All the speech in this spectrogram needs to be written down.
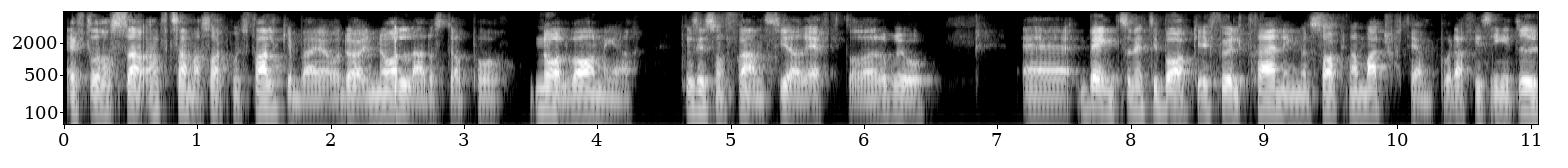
efter att ha haft samma sak mot Falkenberg och då är nollad och står på noll varningar. Precis som Frans gör efter Örebro. Eh, Bengtsson är tillbaka i full träning men saknar matchtempo. Där finns inget u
